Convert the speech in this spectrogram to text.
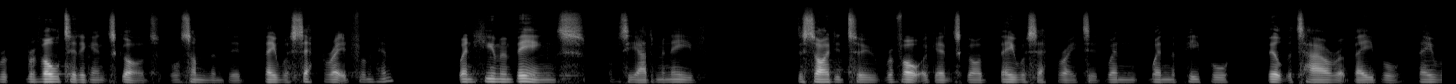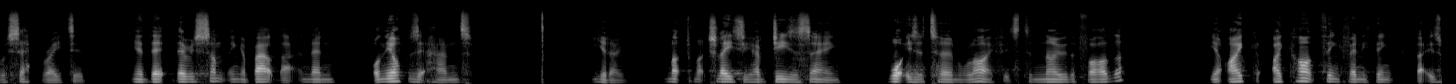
re- revolted against God, or some of them did, they were separated from Him. When human beings, obviously Adam and Eve, decided to revolt against God, they were separated. When when the people built the tower at Babel, they were separated. You know, there, there is something about that. And then on the opposite hand, you know, much, much later, you have Jesus saying, What is eternal life? It's to know the Father. You know, I, I can't think of anything that is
